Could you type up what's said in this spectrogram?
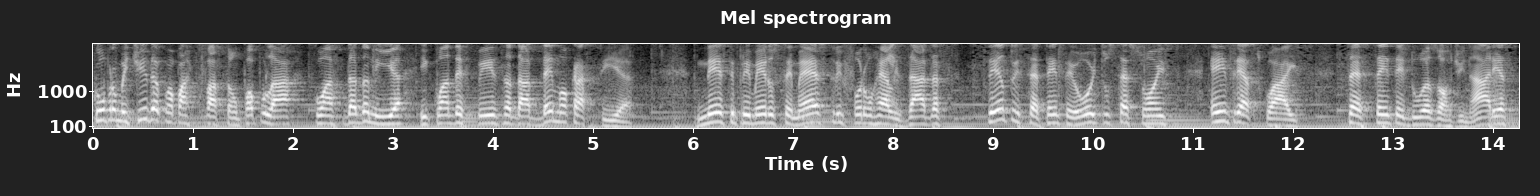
comprometida com a participação popular, com a cidadania e com a defesa da democracia. Nesse primeiro semestre foram realizadas 178 sessões, entre as quais 62 ordinárias,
